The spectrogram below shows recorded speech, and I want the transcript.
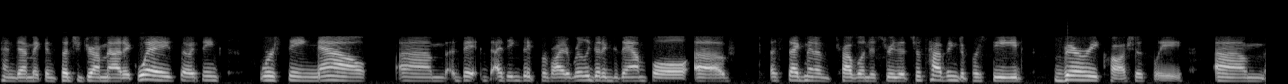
pandemic in such a dramatic way so i think we're seeing now um, they, I think they provide a really good example of a segment of the travel industry that's just having to proceed very cautiously um,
